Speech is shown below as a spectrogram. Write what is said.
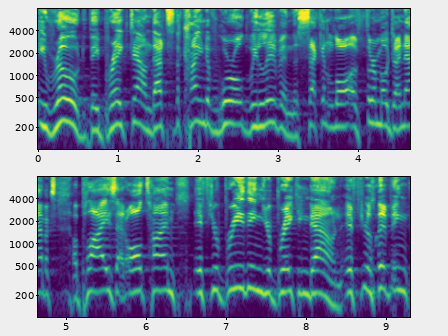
erode, they break down. That's the kind of world we live in. The second law of thermodynamics applies at all times. If you're breathing, you're breaking down. If you're living,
